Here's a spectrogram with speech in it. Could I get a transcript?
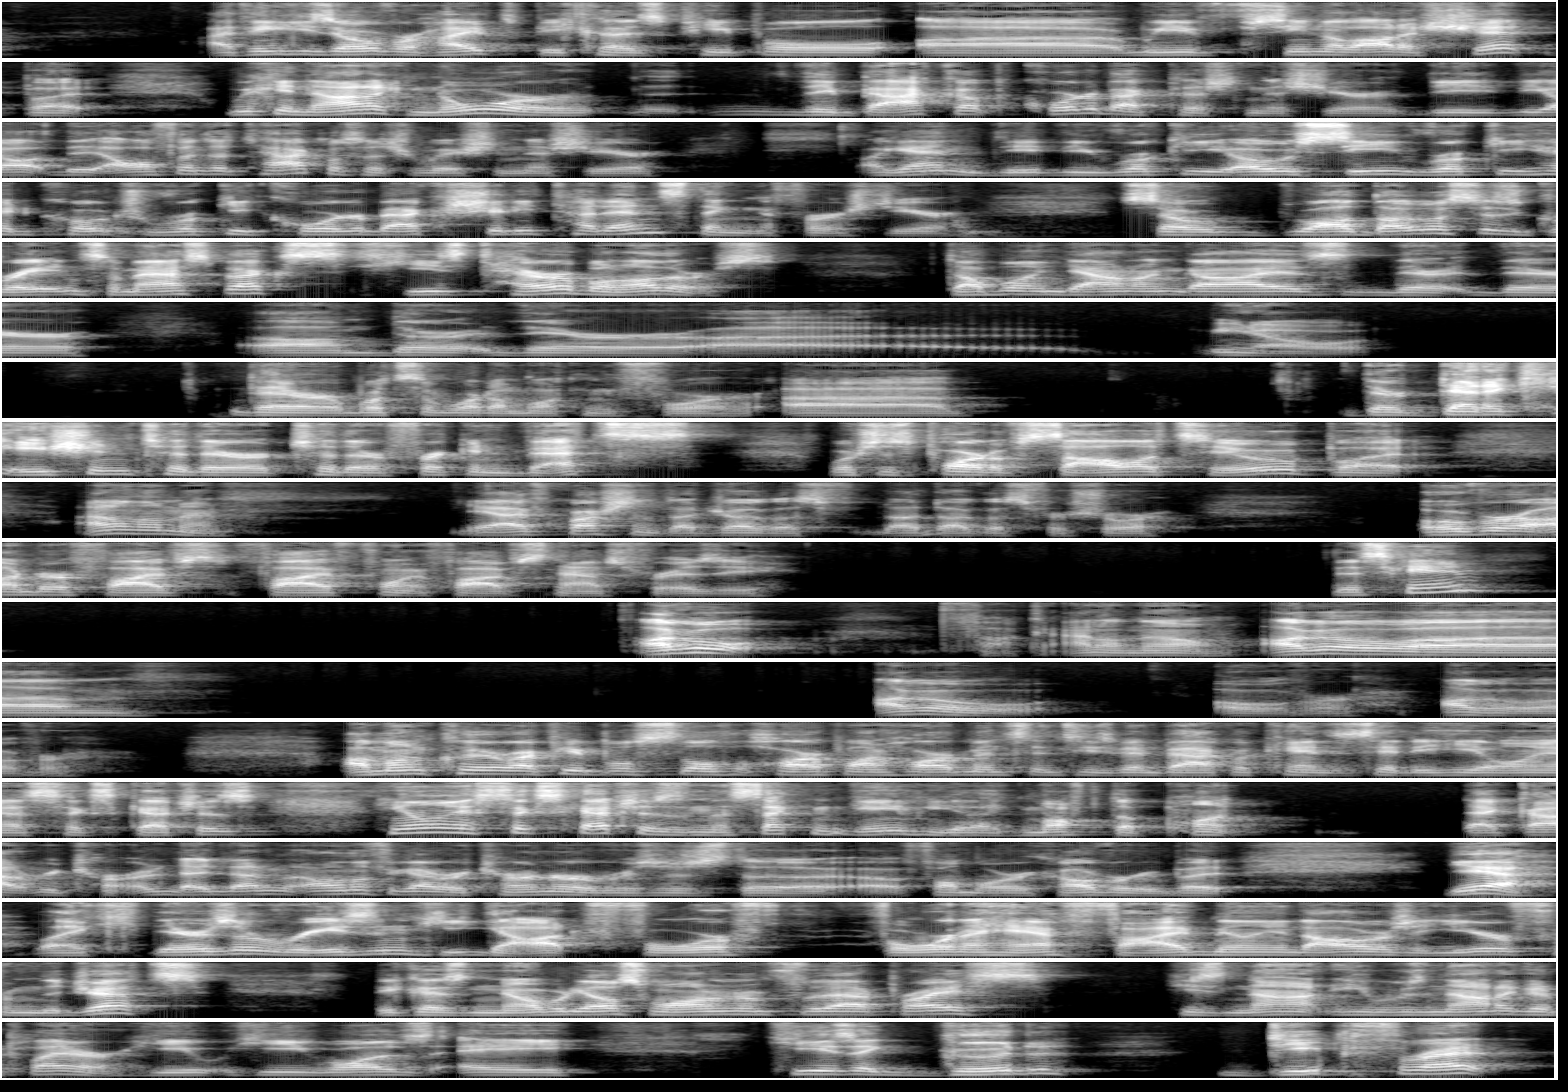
I think he's overhyped because people uh we've seen a lot of shit, but we cannot ignore the backup quarterback position this year, the the, the offensive tackle situation this year. Again, the, the rookie OC, rookie head coach, rookie quarterback, shitty tight ends thing the first year. So while Douglas is great in some aspects, he's terrible in others. Doubling down on guys, they're they're um, their their uh, you know their what's the word I'm looking for? Uh, their dedication to their to their freaking vets, which is part of solid too. But I don't know, man. Yeah, I have questions about Douglas, about Douglas for sure. Over under five five point five snaps for Izzy. This game, I'll go. Fuck, I don't know. I'll go. Um, I'll go over. I'll go over. I'm unclear why people still harp on Hardman since he's been back with Kansas City. He only has six catches. He only has six catches in the second game. He like muffed a punt that got returned. I don't know if he got returned or it was just a, fumble recovery, but yeah, like there's a reason he got four, four and a half, five million dollars a year from the Jets because nobody else wanted him for that price. He's not. He was not a good player. He he was a he is a good deep threat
